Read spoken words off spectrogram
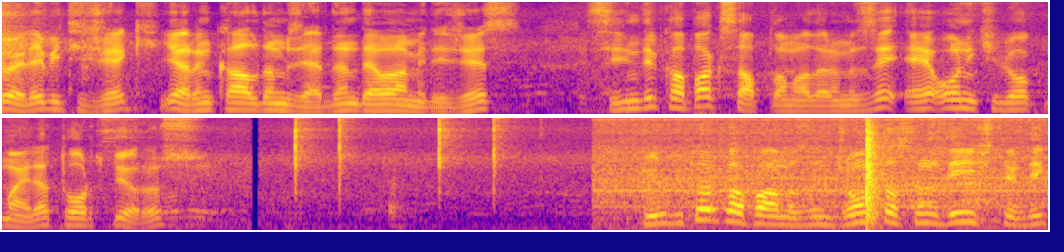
böyle bitecek. Yarın kaldığımız yerden devam edeceğiz. Silindir kapak saplamalarımızı E12 lokmayla torkluyoruz. Külbütör kapağımızın contasını değiştirdik.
